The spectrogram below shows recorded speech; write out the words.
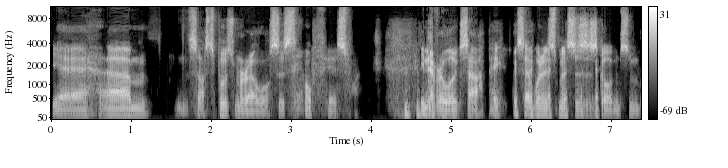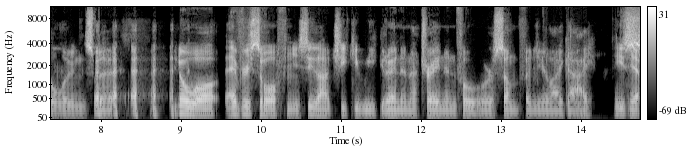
Yeah. Um, so I suppose Morelos is the obvious one. He never looks happy, except when his missus has got him some balloons. But you know what? Every so often you see that cheeky wee grin in a training photo or something. You're like, aye, he's Yep.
